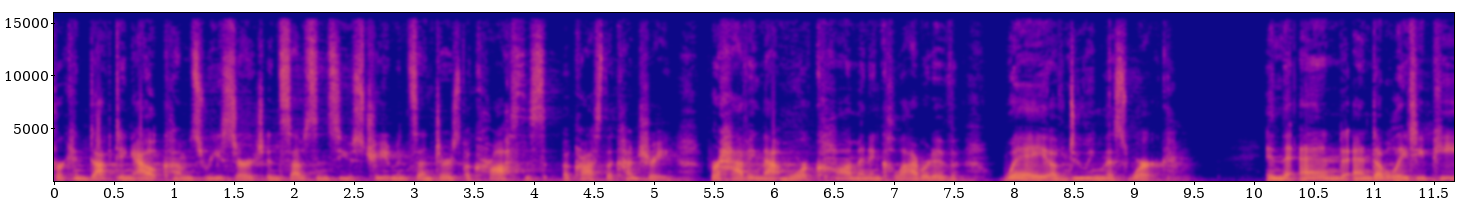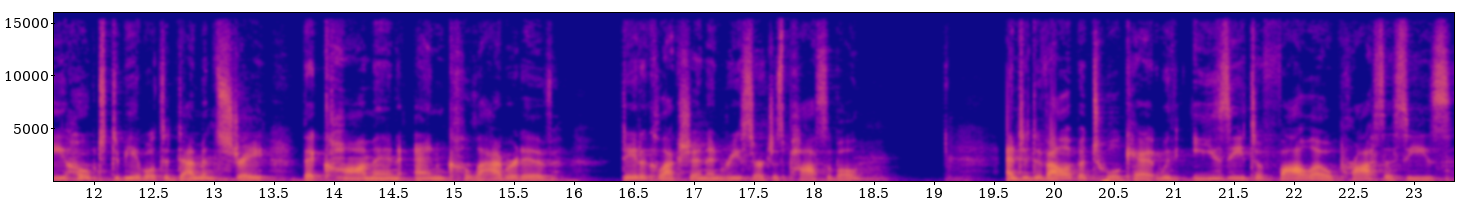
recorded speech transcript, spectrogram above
for conducting outcomes research in substance use treatment centers across, this, across the country, for having that more common and collaborative way of doing this work. In the end, NAATP hoped to be able to demonstrate that common and collaborative data collection and research is possible, and to develop a toolkit with easy to follow processes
